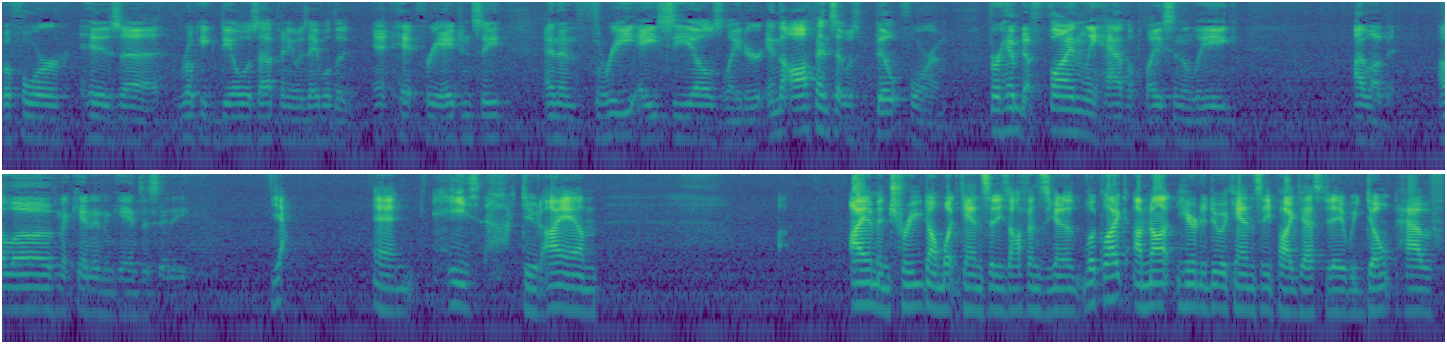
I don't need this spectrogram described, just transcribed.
before his uh, rookie deal was up, and he was able to eh, hit free agency. And then three ACLs later, in the offense that was built for him, for him to finally have a place in the league, I love it. I love McKinnon in Kansas City. Yeah. And he's dude, I am I am intrigued on what Kansas City's offense is going to look like. I'm not here to do a Kansas City podcast today. We don't have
